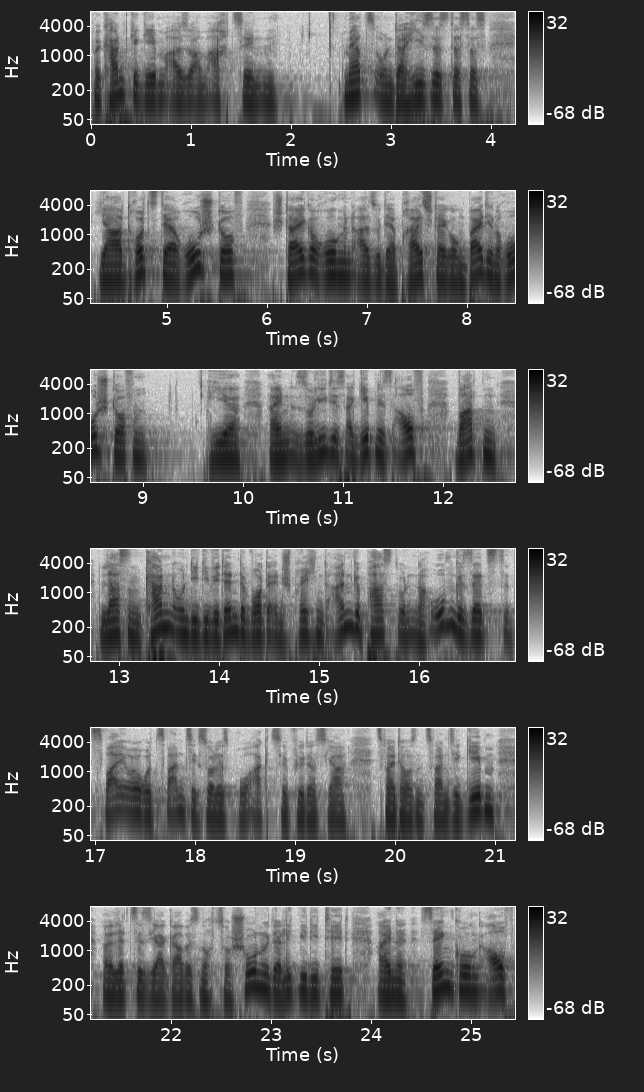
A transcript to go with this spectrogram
bekannt gegeben, also am 18. März und da hieß es, dass das Jahr trotz der Rohstoffsteigerungen, also der Preissteigerung bei den Rohstoffen, hier ein solides Ergebnis aufwarten lassen kann und die Dividende wurde entsprechend angepasst und nach oben gesetzt. 2,20 Euro soll es pro Aktie für das Jahr 2020 geben. Äh, letztes Jahr gab es noch zur Schonung der Liquidität eine Senkung auf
